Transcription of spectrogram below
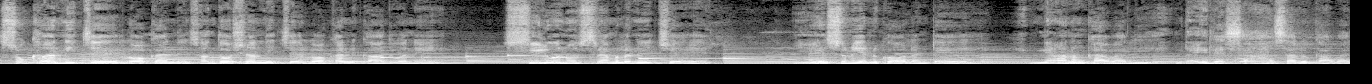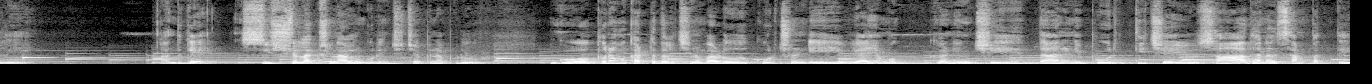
సుఖాన్ని ఇచ్చే లోకాన్ని సంతోషాన్ని ఇచ్చే లోకాన్ని కాదు అని శిలువను శ్రమలను ఇచ్చే యేసును ఎన్నుకోవాలంటే జ్ఞానం కావాలి ధైర్య సాహసాలు కావాలి. అందుకే శిష్య లక్షణాలను గురించి చెప్పినప్పుడు గోపురము కట్టదలిచిన వాడు కూర్చుండి వ్యయము గణించి దానిని పూర్తి చేయు సాధన సంపత్తి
